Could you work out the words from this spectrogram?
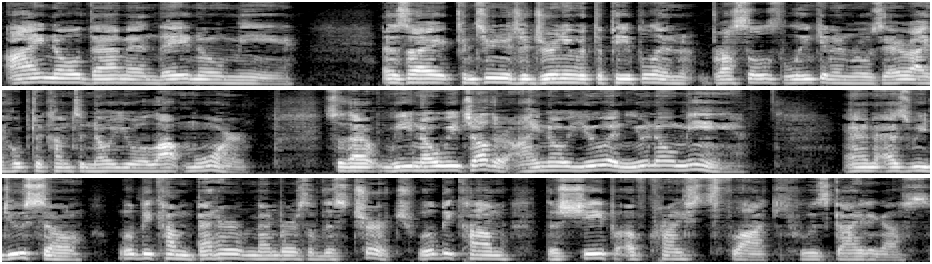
I know them and they know me. As I continue to journey with the people in Brussels, Lincoln, and Rosiere, I hope to come to know you a lot more so that we know each other. I know you and you know me. And as we do so, we'll become better members of this church. We'll become the sheep of Christ's flock who is guiding us.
